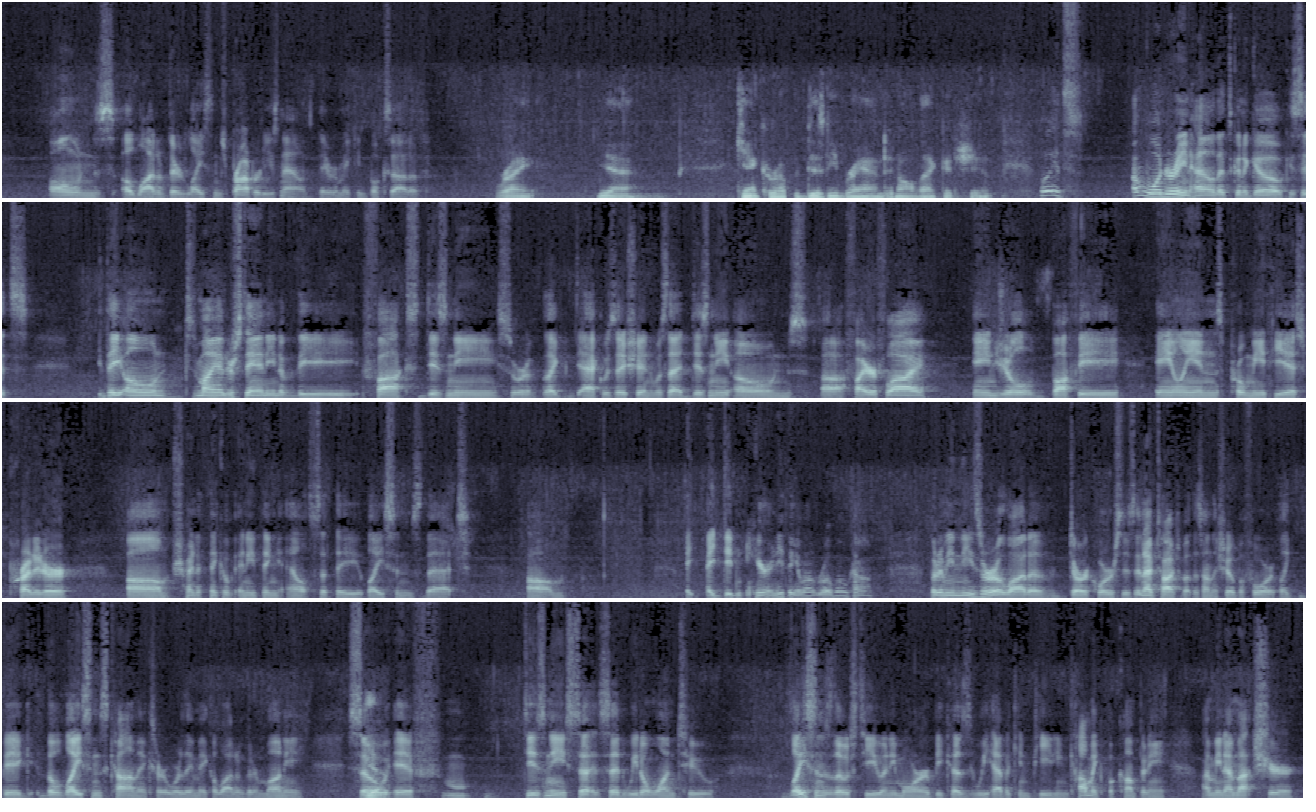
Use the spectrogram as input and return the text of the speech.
owns a lot of their licensed properties now that they were making books out of. Right. Yeah. Can't corrupt the Disney brand and all that good shit. Well, it's. I'm wondering how that's going to go because it's. They own. Because my understanding of the Fox Disney sort of like acquisition was that Disney owns uh, Firefly, Angel, Buffy, Aliens, Prometheus, Predator um, trying to think of anything else that they license that. Um, I, I didn't hear anything about RoboCop, but I mean these are a lot of dark horses, and I've talked about this on the show before. Like big, the licensed comics are where they make a lot of their money. So yeah. if Disney said, said we don't want to license those to you anymore because we have a competing comic book company, I mean I'm not sure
